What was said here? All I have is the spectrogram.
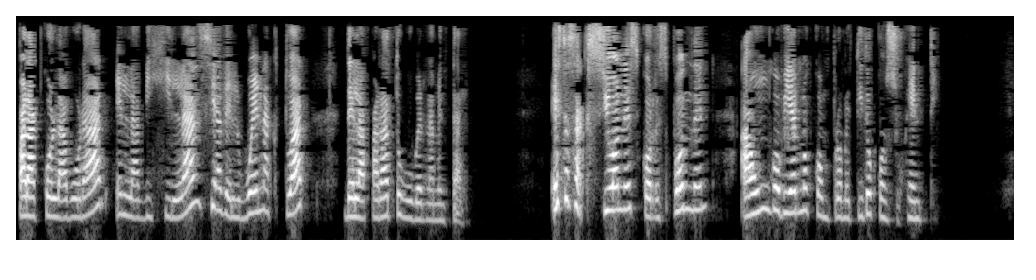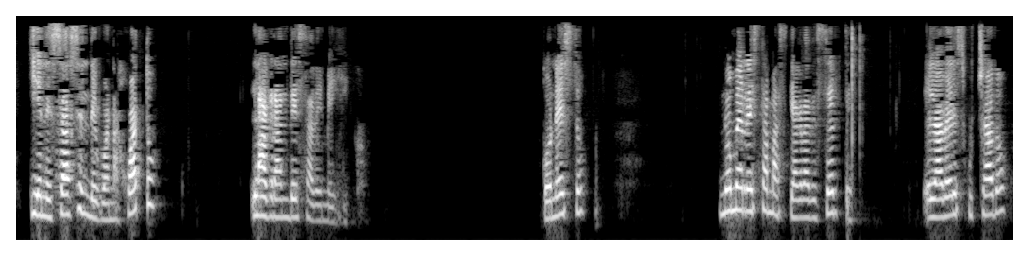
para colaborar en la vigilancia del buen actuar del aparato gubernamental. Estas acciones corresponden a un gobierno comprometido con su gente, quienes hacen de Guanajuato la grandeza de México. Con esto, no me resta más que agradecerte el haber escuchado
